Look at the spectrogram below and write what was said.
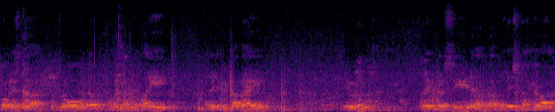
કોંગ્રેસના ઉપપ્રમુખ અને અમરના પ્રભારી અને ભીખાભાઈ, નિવૃત્ત કલેક્ટરશ્રી અને આપણા પ્રદેશના આગેવાન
